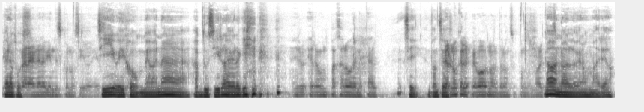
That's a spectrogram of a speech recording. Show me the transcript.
Sí, Pero, pues, pues, para él era bien desconocido. eso. Sí, dijo, me van a abducir a ver aquí. Era, un pájaro de metal. sí, entonces. Pero nunca le pegó, ¿no? Al dron, supongo. No, No, lo hubiéramos madreado.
